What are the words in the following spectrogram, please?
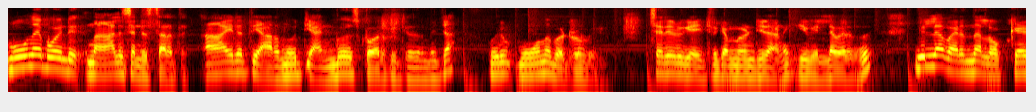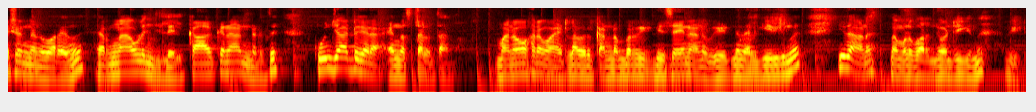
മൂന്ന് പോയിന്റ് നാല് സെന്റ് സ്ഥലത്ത്. ആയിരത്തി അറുന്നൂറ്റി അൻപത് സ്ക്വയർ ഫീറ്റ് നിർമ്മിച്ച ഒരു മൂന്ന് ബെഡ്റൂം വീട്. ചെറിയൊരു ഗേറ്റഡ് കമ്മ്യൂണിറ്റിയിലാണ് ഈ വില്ല വരുന്നത്. വില്ല വരുന്ന ലൊക്കേഷൻ എന്ന് പറയുന്നത് എറണാകുളം ജില്ലയിൽ കാക്കനാടിനടുത്ത് കുഞ്ചാട്ടുകര എന്ന സ്ഥലത്താണ്. മനോഹരമായിട്ടുള്ള ഒരു കണ്ടംപററി ഡിസൈനാണ് വീടിന് നൽകിയിരിക്കുന്നത്. ഇതാണ് നമ്മൾ പറഞ്ഞുകൊണ്ടിരിക്കുന്ന വീട്.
